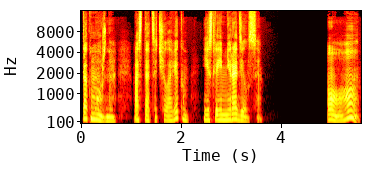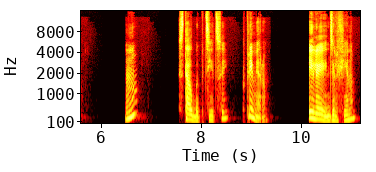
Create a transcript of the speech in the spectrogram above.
Как можно остаться человеком, если им не родился?» «О, ну, стал бы птицей, к примеру. Или дельфином.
